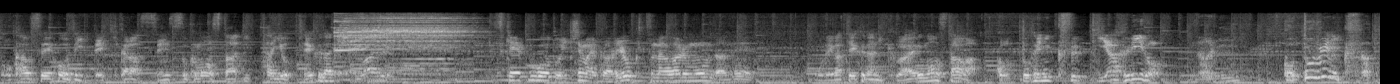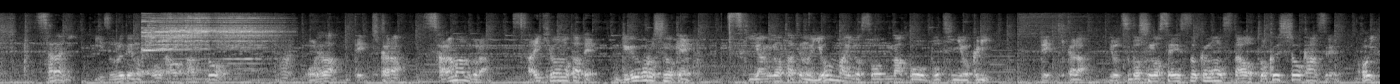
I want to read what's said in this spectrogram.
召喚成功時デッキから戦士族モンスター1体を手札に加える。スケープゴート1枚からよくつながるもんだね。俺が手札に加えるモンスターはゴッドフェニックスギアフリード。何？ゴッドフェニックスだ。さらにイゾルデの効果を発動。俺はデッキからサラマンドラ最強の盾竜殺しの剣月闇の盾の4枚の装備魔法を墓地に送りデッキから四つ星の戦士族モンスターを特殊召喚する。来い。リ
